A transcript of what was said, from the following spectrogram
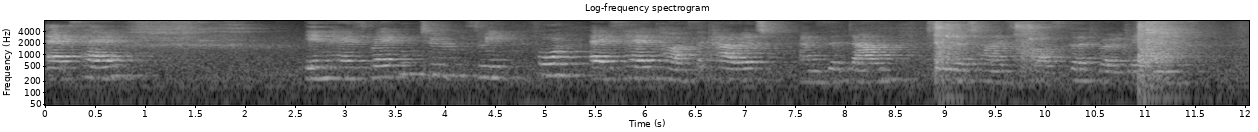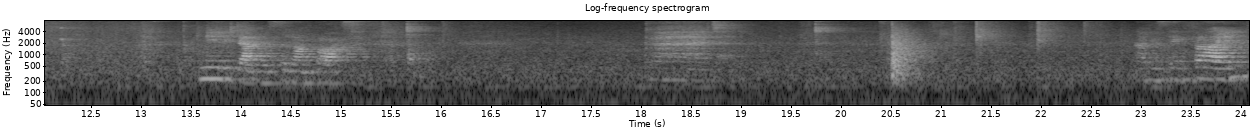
Exhale. Inhale, straighten. Two, three, four. Exhale, park the carriage and sit down to the child's pose. Good work, ladies. Nearly done with the long box. Good. Everything fine?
